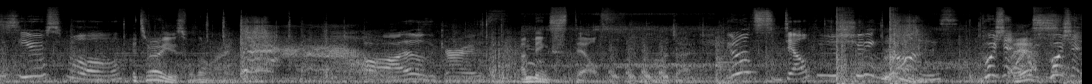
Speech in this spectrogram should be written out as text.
this useful? It's very useful. Don't worry. Oh, that was gross. I'm being stealth. You're not stealth. You're just shooting guns. Push it. This? Push it.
